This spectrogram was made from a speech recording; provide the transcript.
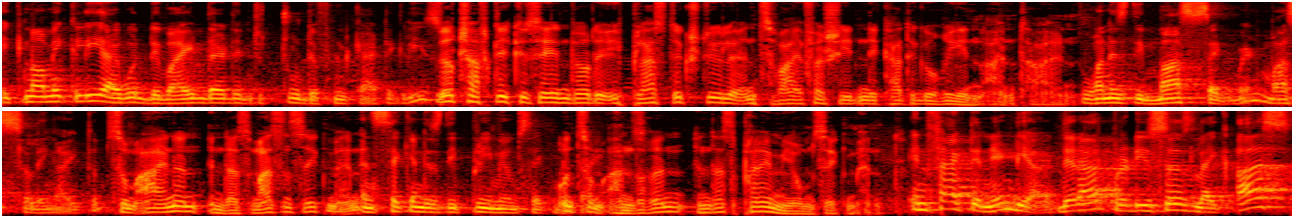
economically, I would divide that into two different categories. Wirtschaftlich gesehen würde ich Plastikstühle in zwei verschiedene Kategorien einteilen. One is the mass segment, mass selling items. Zum einen in das Massensegment. And second is the premium segment. Und zum items. anderen in das Premium-Segment. In fact, in India, there are producers like us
